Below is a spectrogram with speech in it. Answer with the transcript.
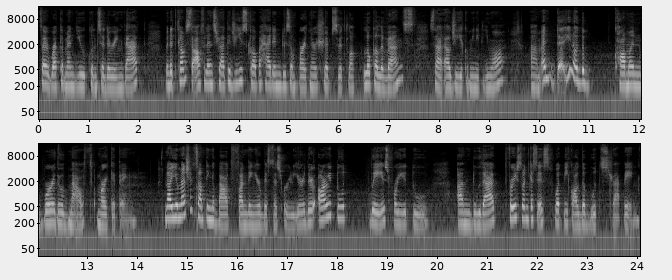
So I recommend you considering that. When it comes to offline strategies, go ahead and do some partnerships with lo- local events sa LGU community mo. Um, and, uh, you know, the common word of mouth marketing. Now, you mentioned something about funding your business earlier. There are two ways for you to um, do that. First one kasi is what we call the bootstrapping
